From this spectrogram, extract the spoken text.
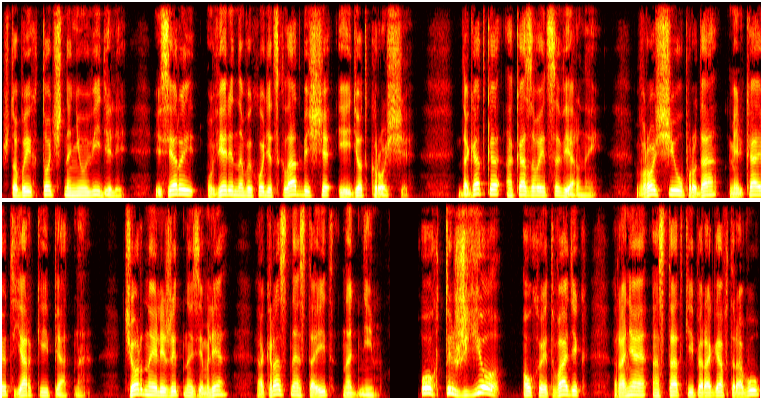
чтобы их точно не увидели, и Серый уверенно выходит с кладбища и идет к роще. Догадка оказывается верной. В роще у пруда мелькают яркие пятна. Черное лежит на земле, а красное стоит над ним. «Ох ты ж ё!» — охает Вадик, роняя остатки пирога в траву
